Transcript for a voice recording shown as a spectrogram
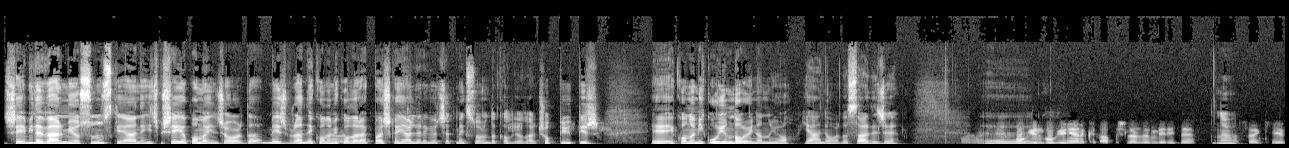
şey bile vermiyorsunuz ki yani hiçbir şey yapamayınca orada mecburen ekonomik Evet. olarak başka yerlere göç etmek zorunda kalıyorlar. Çok büyük bir e, ekonomik oyun da oynanıyor yani orada sadece. E, Bugün bugün yani 60'lardan beri de evet, Hasankeyf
